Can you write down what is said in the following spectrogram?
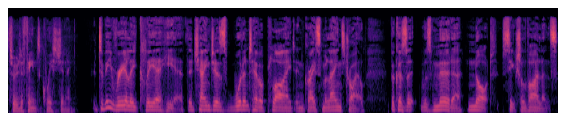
through defence questioning. To be really clear here, the changes wouldn't have applied in Grace Millane's trial because it was murder, not sexual violence.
